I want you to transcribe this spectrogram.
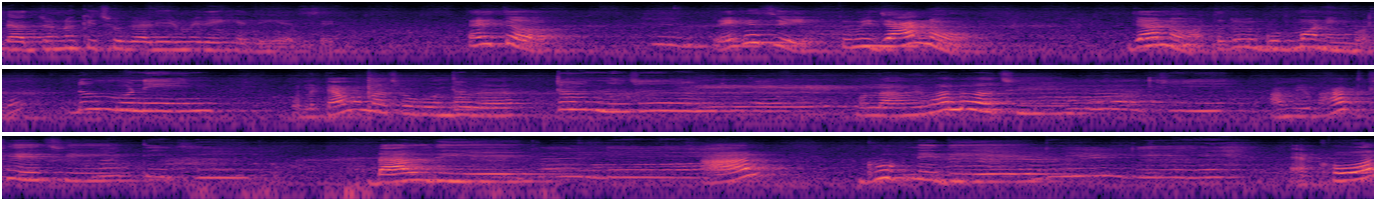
যার জন্য কিছু গাড়ি আমি রেখে দিয়েছি। তাই তো? রেখেছি? তুমি জানো? জানো? তো তুমি গুড মর্নিং বলো। বলে, কেমন আছো বন্ধুরা? বলে, আমি ভালো আছি। আমি ভাত খেয়েছি, ডাল দিয়ে আর ঘুগনি দিয়ে। এখন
